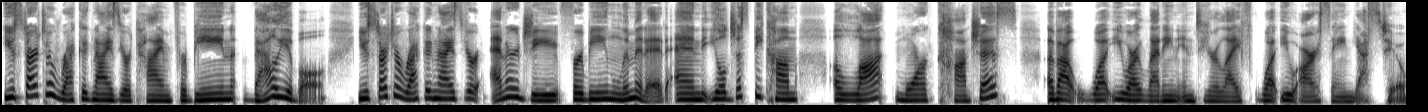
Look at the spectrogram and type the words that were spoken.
You start to recognize your time for being valuable. You start to recognize your energy for being limited, and you'll just become a lot more conscious about what you are letting into your life, what you are saying yes to.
